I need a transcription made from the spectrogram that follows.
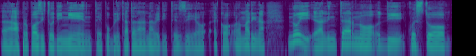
eh, a proposito di niente pubblicata dalla nave di Teseo, ecco eh, Marina, noi eh, all'interno di questo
